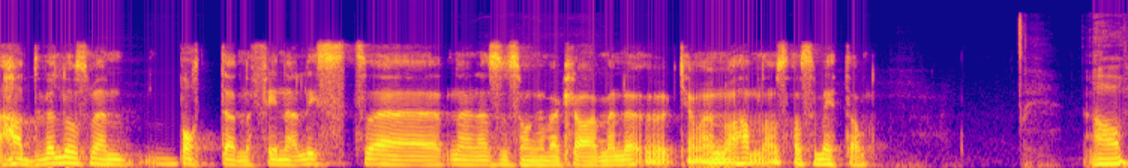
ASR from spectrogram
hade väl dem som en bottenfinalist när den här säsongen var klar, men nu kan man nog hamna någonstans i mitten. Ja,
